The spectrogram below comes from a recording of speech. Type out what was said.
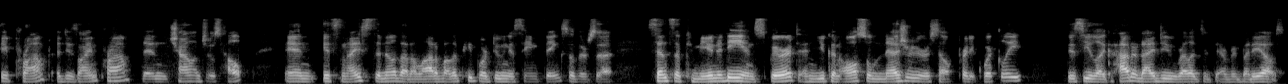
a, prompt, a design prompt, then challenges help. And it's nice to know that a lot of other people are doing the same thing. So there's a sense of community and spirit, and you can also measure yourself pretty quickly to see like how did I do relative to everybody else.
